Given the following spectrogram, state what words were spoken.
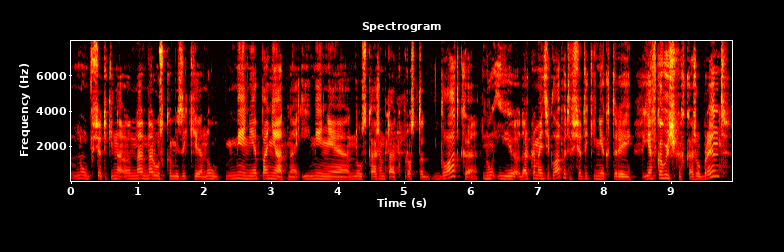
ну, все-таки на, на, на русском языке, ну, менее понятно и менее, ну, скажем так, просто гладко. Ну, и Dark Romantic Club это все-таки некоторый, я в кавычках скажу, бренд,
